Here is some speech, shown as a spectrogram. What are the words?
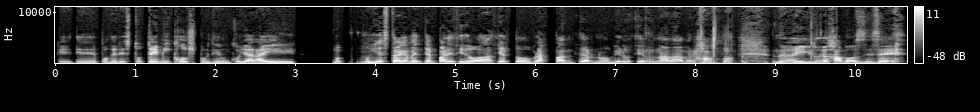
que tiene poderes totémicos, porque tiene un collar ahí muy, muy, extrañamente parecido a cierto Black Panther, no quiero decir nada, pero ahí lo dejamos de ese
